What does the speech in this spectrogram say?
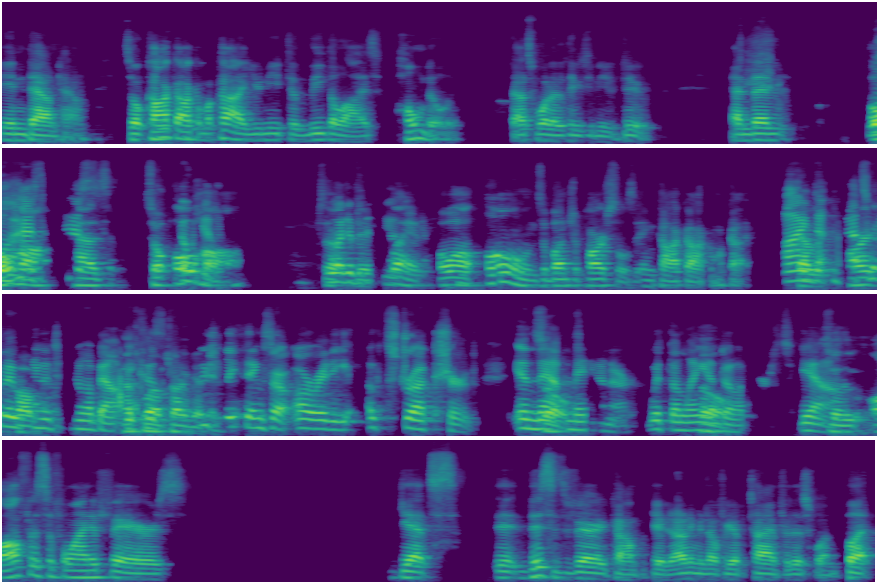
in downtown. So Kaka'ako Makai, you need to legalize home building. That's one of the things you need to do. And then Well, OHA has- has, has- so. OHA, so What if it- explain, OHA owns a bunch of parcels in Kaka'ako I, that was that's what part I of- wanted to know about that's what I was because trying to get to. usually things are already uh, structured in that So- manner with the landowners. Yeah. So the Office of Hawaiian Affairs gets it- this is very complicated. I don't even know if we have time for this one, but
